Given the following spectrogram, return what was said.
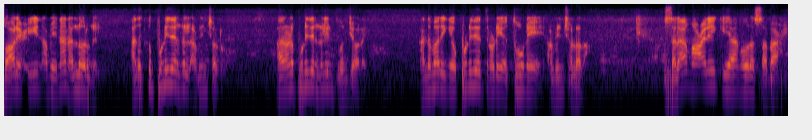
சாலிஹீன் அப்படின்னா நல்லோர்கள். அதுக்கு புனிதர்கள் அப்படின்னு சொல்கிறோம் அதனால புனிதர்களின் பூஞ்சோலை. அந்த மாதிரி இங்கே புனிதத்தினுடைய தூணே அப்படின்னு சொல்லலாம். அஸ்லாம் அலைக்கியா நூற சபாஹி.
